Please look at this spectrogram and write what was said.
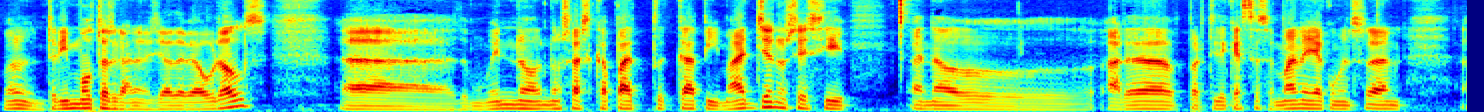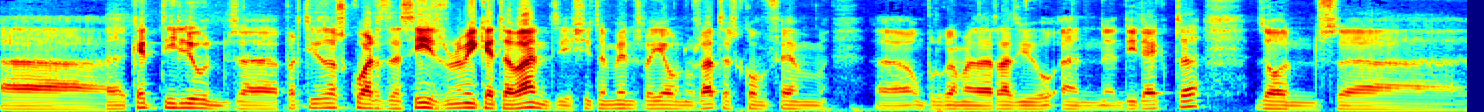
bueno, tenim moltes ganes ja de veure'ls. Uh, de moment no, no s'ha escapat cap imatge, no sé si en el... ara a partir d'aquesta setmana ja començaran uh, aquest dilluns a partir dels quarts de sis, una miqueta abans i així també ens veieu nosaltres com fem uh, un programa de ràdio en, directe doncs uh,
